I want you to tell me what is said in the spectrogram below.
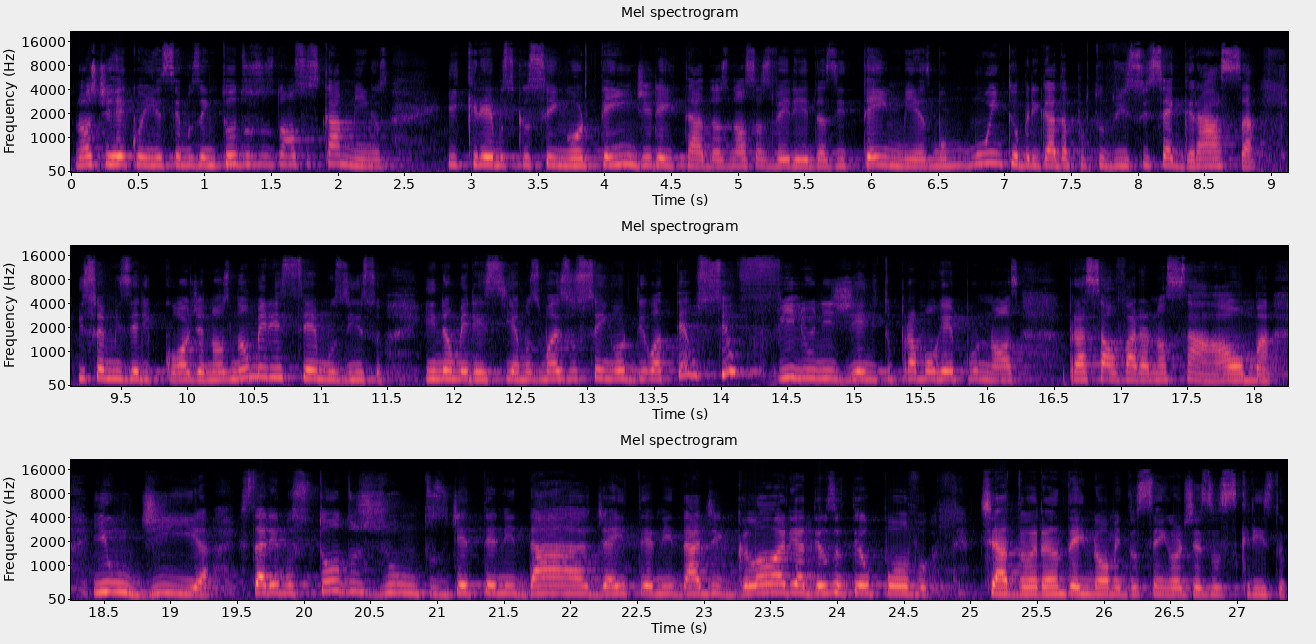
Nós te reconhecemos em todos os nossos caminhos e cremos que o Senhor tem endireitado as nossas veredas e tem mesmo. Muito obrigada por tudo isso. Isso é graça, isso é misericórdia. Nós não merecemos isso e não merecíamos, mas o Senhor deu até o seu filho unigênito para morrer por nós, para salvar a nossa alma. E um dia estaremos todos juntos de eternidade a eternidade. Glória a Deus, o teu povo, te adorando em nome do Senhor Jesus Cristo.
